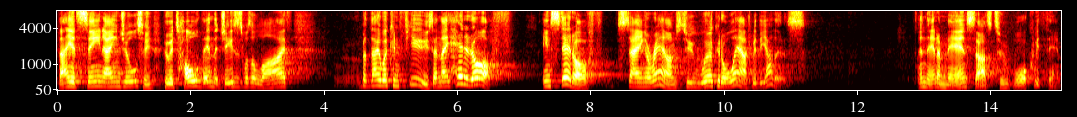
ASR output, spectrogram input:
they had seen angels who, who had told them that Jesus was alive but they were confused and they headed off instead of staying around to work it all out with the others. And then a man starts to walk with them.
